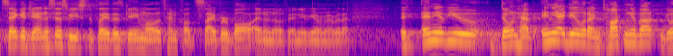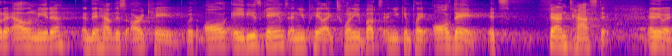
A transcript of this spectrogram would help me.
Sega Genesis, we used to play this game all the time called Cyberball. I don't know if any of you remember that. If any of you don't have any idea what I'm talking about, go to Alameda and they have this arcade with all 80s games, and you pay like 20 bucks and you can play all day. It's fantastic. Anyway,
